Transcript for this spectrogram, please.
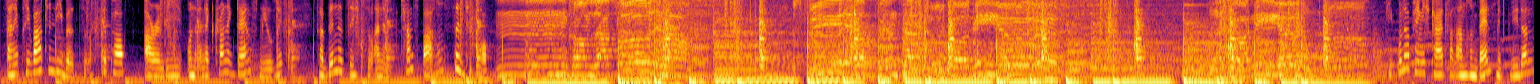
Seine private Liebe zu Hip-Hop, RB und Electronic Dance Music verbindet sich zu einem tanzbaren Synthie-Pop. Mm, die Unabhängigkeit von anderen Bandmitgliedern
